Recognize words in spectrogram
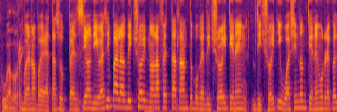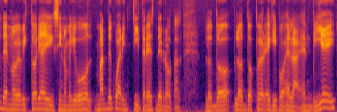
jugadores. Bueno, pues esta suspensión, yo iba a decir para los Detroit no le afecta tanto porque Detroit tienen Detroit y Washington tienen un récord de 9 victorias y si no me equivoco más de 43 derrotas. Los dos, los dos peores equipos en la NBA.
